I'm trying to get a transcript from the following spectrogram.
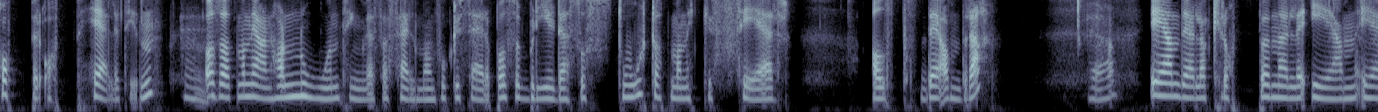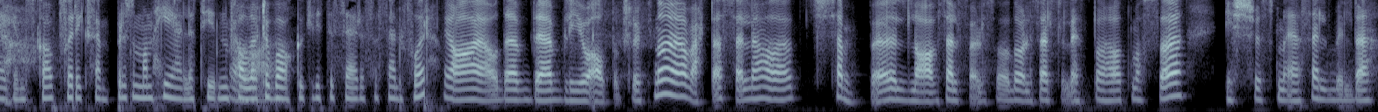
hopper opp hele tiden. Mm. Altså at man gjerne har noen ting ved seg selv man fokuserer på, så blir det så stort at man ikke ser alt det andre. Ja. En del av kroppen eller én egenskap, for eksempel, som man hele tiden faller Ja. tilbake og kritiserer seg selv for. Ja, ja, og det, det blir jo altoppslukende. Jeg har vært der selv. Jeg har hatt kjempelav selvfølelse og dårlig selvtillit og har hatt masse issues med selvbildet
